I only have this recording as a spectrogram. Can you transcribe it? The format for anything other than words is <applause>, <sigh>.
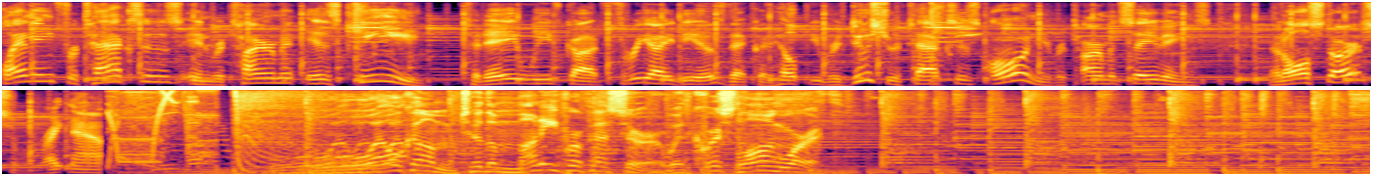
Planning for taxes in retirement is key. Today, we've got three ideas that could help you reduce your taxes on your retirement savings. It all starts right now. Welcome to the Money Professor with Chris Longworth.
